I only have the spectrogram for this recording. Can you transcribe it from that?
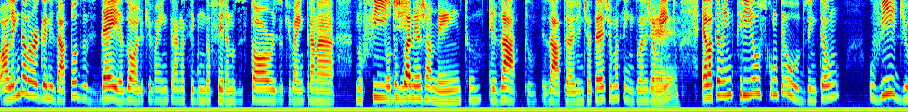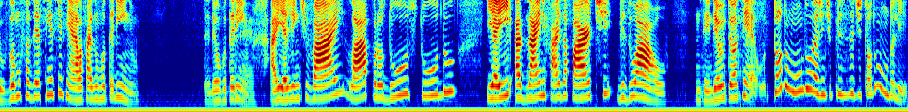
além dela organizar todas as ideias, olha, o que vai entrar na segunda-feira nos stories, o que vai entrar na, no feed. Todo um planejamento. Exato, exato. A gente até chama assim, planejamento. É. Ela também cria os conteúdos. Então, o vídeo, vamos fazer assim, assim, assim. Aí ela faz um roteirinho. Entendeu? Um roteirinho. É. Aí a gente vai lá, produz tudo. E aí a design faz a parte visual. Entendeu? Então, assim, é, todo mundo, a gente precisa de todo mundo ali.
